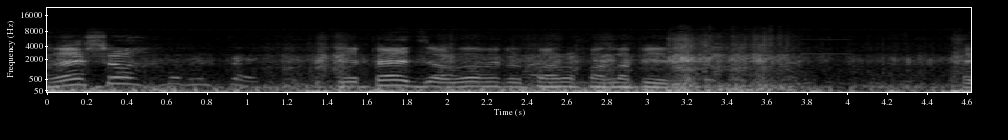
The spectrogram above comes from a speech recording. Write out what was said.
adesso? Che è peggio, allora mi preparo a farla a piedi.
